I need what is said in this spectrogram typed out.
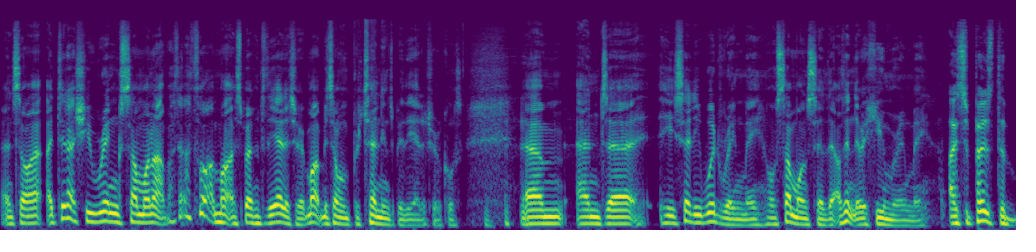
and so I, I, did actually ring someone up. I, th- I, thought I might have spoken to the editor. It might be someone pretending to be the editor, of course. um, and uh, he said he would ring me, or someone said that. I think they were humouring me. I suppose the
